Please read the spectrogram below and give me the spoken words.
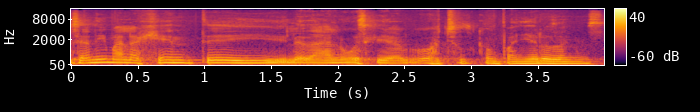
se anima a la gente y le dan algo, es que ya ocho compañeros años.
